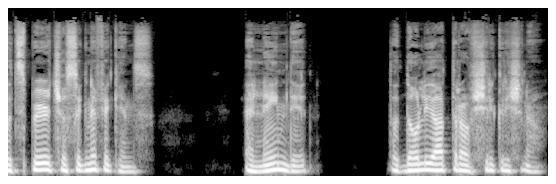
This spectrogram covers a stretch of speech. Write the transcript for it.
with spiritual significance and named it the Doli Yatra of Sri Krishna.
